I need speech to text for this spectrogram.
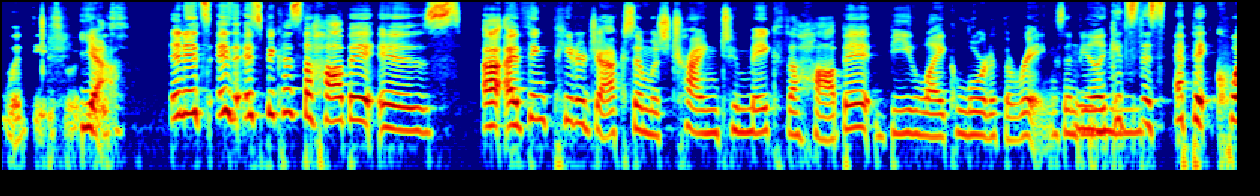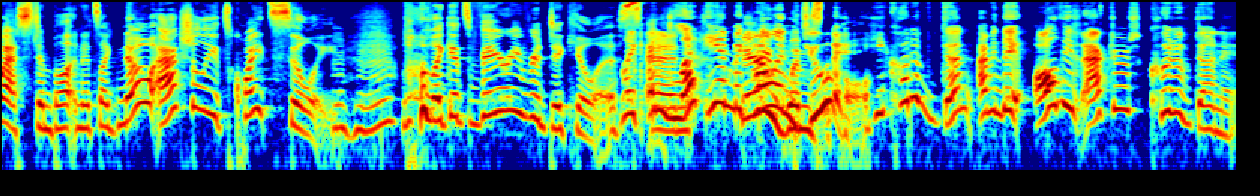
with these movies. Yeah. And it's it, it's because The Hobbit is uh, I think Peter Jackson was trying to make The Hobbit be like Lord of the Rings and be mm-hmm. like, it's mm-hmm. this epic quest and blah. And it's like, no, actually, it's quite silly. Mm-hmm. like, it's very ridiculous. Like, and, and let Ian McKellen do it. He could have done, I mean, they, all these actors could have done it.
